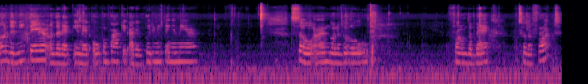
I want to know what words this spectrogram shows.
Underneath there, under that in that open pocket, I didn't put anything in there. So I'm gonna go from the back to the front.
